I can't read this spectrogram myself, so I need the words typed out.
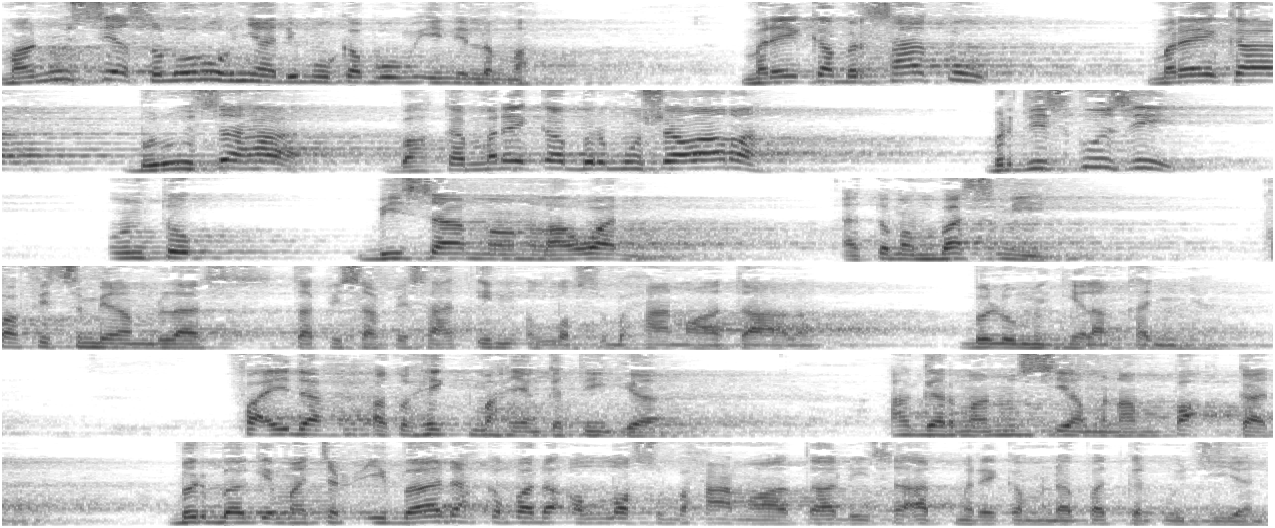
manusia seluruhnya di muka bumi ini lemah. Mereka bersatu, mereka berusaha, bahkan mereka bermusyawarah, berdiskusi untuk bisa melawan atau membasmi COVID-19, tapi sampai saat ini Allah Subhanahu wa taala belum menghilangkannya. Faidah atau hikmah yang ketiga agar manusia menampakkan berbagai macam ibadah kepada Allah Subhanahu wa taala di saat mereka mendapatkan ujian.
